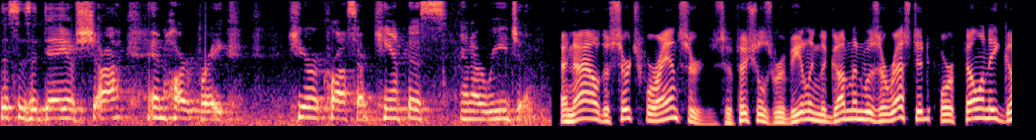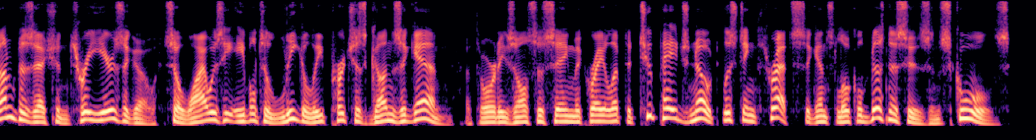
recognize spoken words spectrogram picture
This is a day of shock and heartbreak here across our campus and our region. And now the search for answers. Officials revealing the gunman was arrested for felony gun possession three years ago. So why was he able to legally purchase guns again? Authorities also saying McRae left a two page note listing threats against local businesses and schools.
